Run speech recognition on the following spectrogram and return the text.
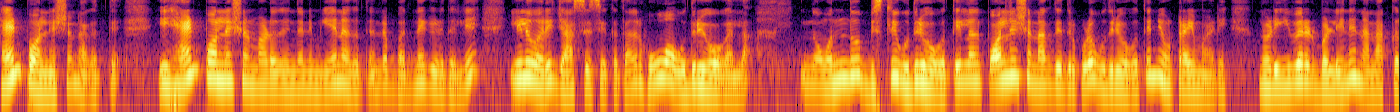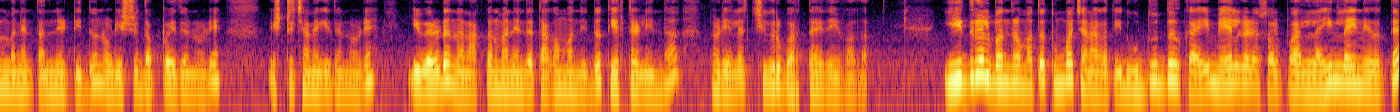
ಹ್ಯಾಂಡ್ ಪಾಲಿನೇಷನ್ ಆಗುತ್ತೆ. ಈ ಹ್ಯಾಂಡ್ ಪಾಲಿನೇಷನ್ ಮಾಡೋದ್ರಿಂದ ನಿಮ್ಗೆ ಏನಾಗುತ್ತೆ ಅಂದರೆ ಬದನೆ ಗಿಡದಲ್ಲಿ ಇಳುವರಿ ಜಾಸ್ತಿ ಸಿಗುತ್ತೆ ಅಂದರೆ ಹೂವು ಉದುರಿ ಹೋಗಲ್ಲ. ಒಂದು ಬಿಸಿಲಿಗೆ ಉದುರಿ ಹೋಗುತ್ತೆ. ಇಲ್ಲ, ಪಾಲಿನೇಷನ್ ಆಗದಿದ್ರು ಕೂಡ ಉದುರಿ ಹೋಗುತ್ತೆ. ನೀವು ಟ್ರೈ ಮಾಡಿ. ನೋಡಿ, ಇವೆರಡು ಬಳ್ಳಿನೇ ನಾನು ಅಕ್ಕನ ಮನೆಯಿಂದ ತಂದಿಟ್ಟಿದ್ದು. ನೋಡಿ, ಎಷ್ಟು ದಪ್ಪ ಇದೆ ನೋಡಿ. ಎಷ್ಟು ಚೆನ್ನಾಗಿದೆ ನೋಡಿ. ಇವೆರಡು ನಾನು ಅಕ್ಕನ ಮನೆಯಿಂದ ತಗೊಂಬಂದಿದ್ದು ತೀರ್ಥಹಳ್ಳಿಯಿಂದ. ನೋಡಿ, ಎಲ್ಲ ಚಿಗುರು ಬರ್ತಾ ಇದೆ ಇವಾಗ. ಇದ್ರಲ್ಲಿ ಬಂದರೆ ಮಾತ್ರ ತುಂಬ ಚೆನ್ನಾಗುತ್ತೆ. ಇದು ಉದ್ದುದ್ದದ ಕಾಯಿ, ಮೇಲ್ಗಡೆ ಸ್ವಲ್ಪ ಲೈನ್ ಲೈನ್ ಇರುತ್ತೆ.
